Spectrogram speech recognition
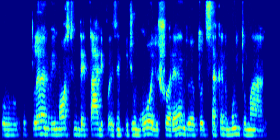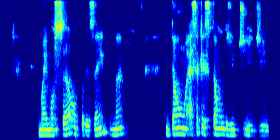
o, o, plano e mostro um detalhe, por exemplo, de um olho chorando, eu estou destacando muito uma, uma emoção, por exemplo, né? Então, essa questão de, de, de,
